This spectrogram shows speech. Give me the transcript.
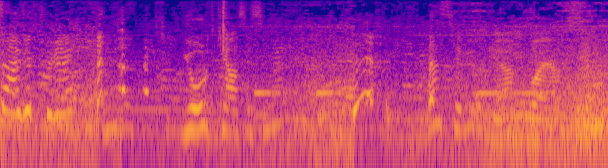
Sadece püre. Yoğurt kasesini. Ben seviyorum ya bu hayatı.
